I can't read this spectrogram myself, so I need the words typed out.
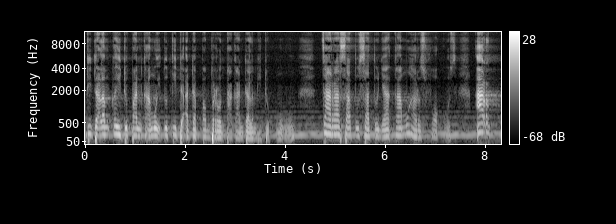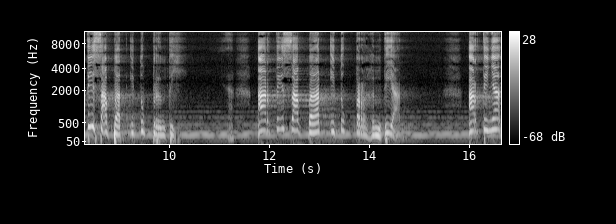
di dalam kehidupan kamu itu tidak ada pemberontakan dalam hidupmu. Cara satu-satunya kamu harus fokus. Arti sabat itu berhenti. Ya. Arti sabat itu perhentian. Artinya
